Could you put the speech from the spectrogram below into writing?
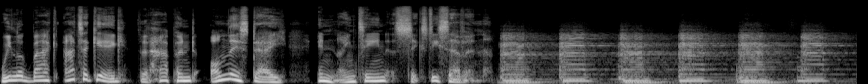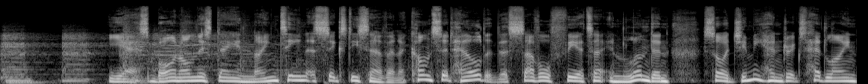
we look back at a gig that happened on this day in 1967. Yes, born on this day in 1967, a concert held at the Saville Theatre in London saw Jimi Hendrix headline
